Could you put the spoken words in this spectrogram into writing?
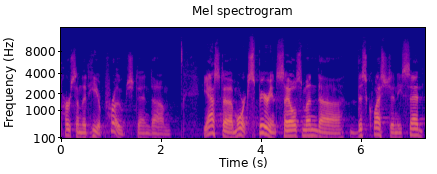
person that he approached, and um, he asked a more experienced salesman uh, this question. He said,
